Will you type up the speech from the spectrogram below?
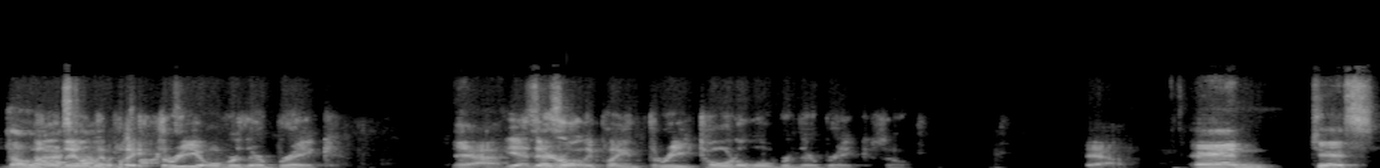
the last. no, last they only played talked. three over their break. Yeah. Yeah, they're the- only playing three total over their break. So yeah. And just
